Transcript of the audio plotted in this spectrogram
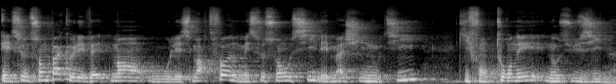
Et ce ne sont pas que les vêtements ou les smartphones, mais ce sont aussi les machines-outils qui font tourner nos usines.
